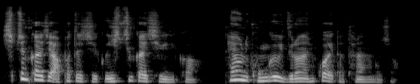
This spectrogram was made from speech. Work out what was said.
10층까지 아파트 짓고 20층까지 지으니까 당연히 공급이 늘어나는 효과가 나타나는 거죠.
